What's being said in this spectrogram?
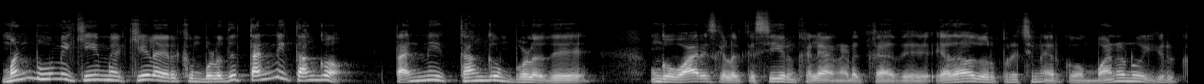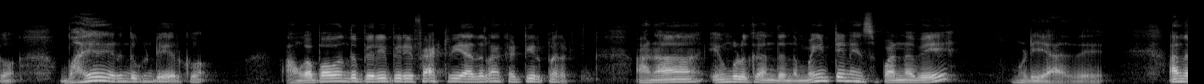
மண் பூமி கீழே கீழே இருக்கும் பொழுது தண்ணி தங்கும். தண்ணி தங்கும் பொழுது உங்கள் வாரிசுகளுக்கு சீரும் கல்யாணம் நடக்காது. ஏதாவது ஒரு பிரச்சனை இருக்கும் மனநோய் இருக்கும் பயம் இருந்து கொண்டே இருக்கும். அவங்க அப்பா வந்து பெரிய பெரிய ஃபேக்ட்ரி அதெல்லாம் கட்டியிருப்பார். ஆனால் இவங்களுக்கு அந்தந்த மெயின்டெனன்ஸ் பண்ணவே முடியாது. அந்த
